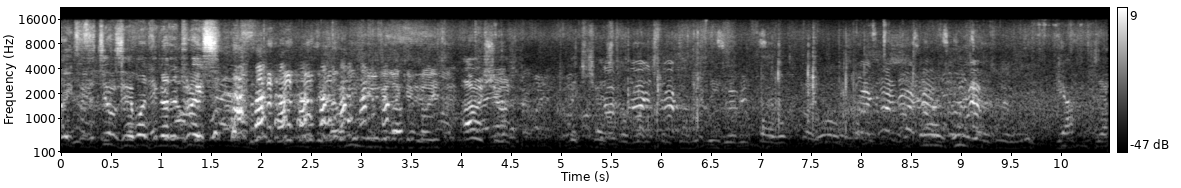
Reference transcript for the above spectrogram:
Right, there's a jersey I want in that dress. Parachute. Next chance to run us down the leader every forward. Yeah, yeah.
